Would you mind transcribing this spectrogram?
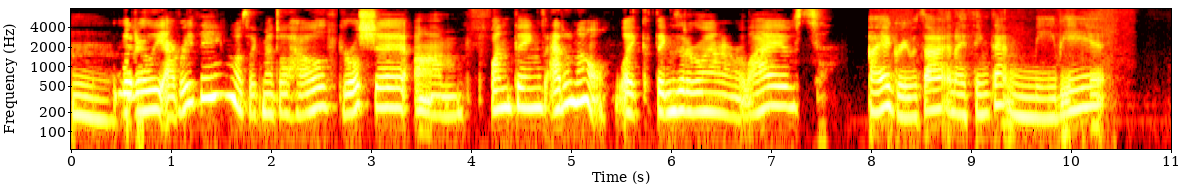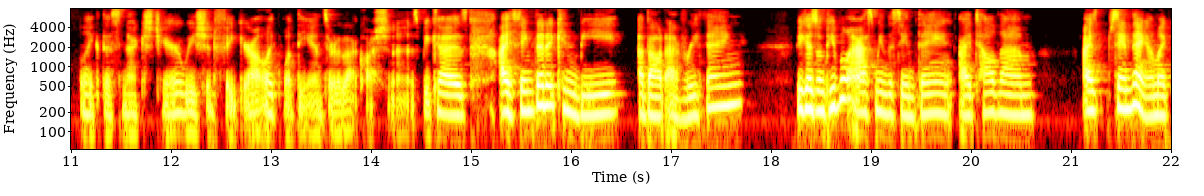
Mm. Literally everything was like mental health, girl shit, um, fun things. I don't know, like things that are going on in our lives. I agree with that. And I think that maybe like this next year we should figure out like what the answer to that question is because I think that it can be about everything Because when people ask me the same thing, I tell them, I same thing. I'm like,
